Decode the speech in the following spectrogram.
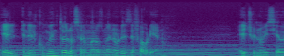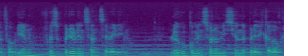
él en el convento de los hermanos menores de Fabriano. Hecho noviciado en Fabriano, fue superior en San Severino. Luego comenzó la misión de predicador,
